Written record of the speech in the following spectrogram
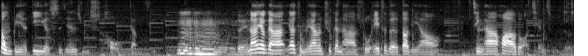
动笔的第一个时间是什么时候？这样子，嗯嗯嗯，对，那要跟他要怎么样去跟他说，哎，这个到底要请他画到多少钱什么的？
